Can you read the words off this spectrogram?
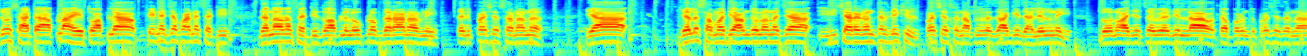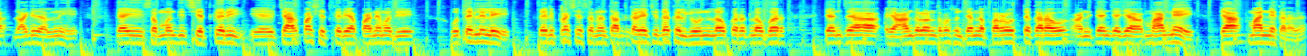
जो साठा आपला आहे तो आपल्या पिण्याच्या पाण्यासाठी जनावरांसाठी तो आपल्याला उपलब्ध राहणार नाही. तरी प्रशासनानं या जलसमाधी आंदोलनाच्या विचारानंतर देखील प्रशासन आपल्याला जागी झालेलं नाही. दोन वाजेचा वेळ दिला होता परंतु प्रशासना जागी झालं नाही. काही संबंधित शेतकरी हे चार पाच शेतकरी या पाण्यामध्ये उतरलेले तरी प्रशासनानं तात्काळ याची दखल घेऊन लवकरात लवकर त्यांच्या या आंदोलनापासून त्यांना परावृत्त करावं आणि त्यांच्या ज्या मागण्या आहे त्या मान्य कराव्या.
